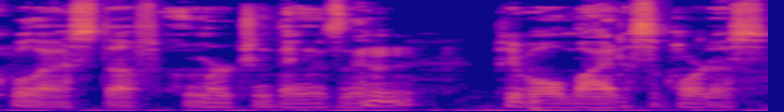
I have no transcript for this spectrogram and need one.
cool ass stuff, merch and things that And people will buy to support us.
